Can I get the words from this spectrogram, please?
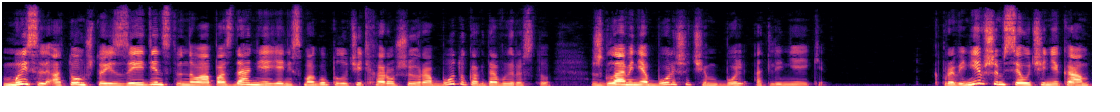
Мысль о том, что из-за единственного опоздания я не смогу получить хорошую работу, когда вырасту, жгла меня больше, чем боль от линейки. К провинившимся ученикам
